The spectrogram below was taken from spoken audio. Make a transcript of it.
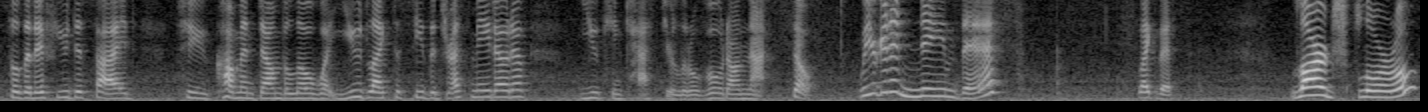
so that if you decide to comment down below what you'd like to see the dress made out of, you can cast your little vote on that. So we are gonna name this like this. Large floral,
